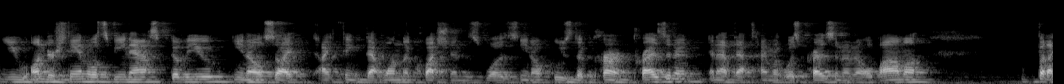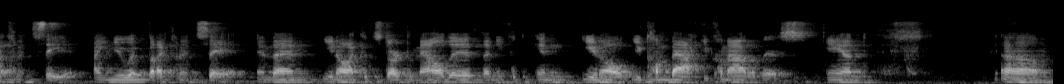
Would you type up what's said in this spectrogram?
you understand what's being asked of you you know so i i think that one of the questions was you know who's the current president? And at that time it was president obama but I couldn't say it. I knew it, but I couldn't say it. And then, you know, I could start to mouth it. Then you could, and you know, you come back, you come out of this. And um,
